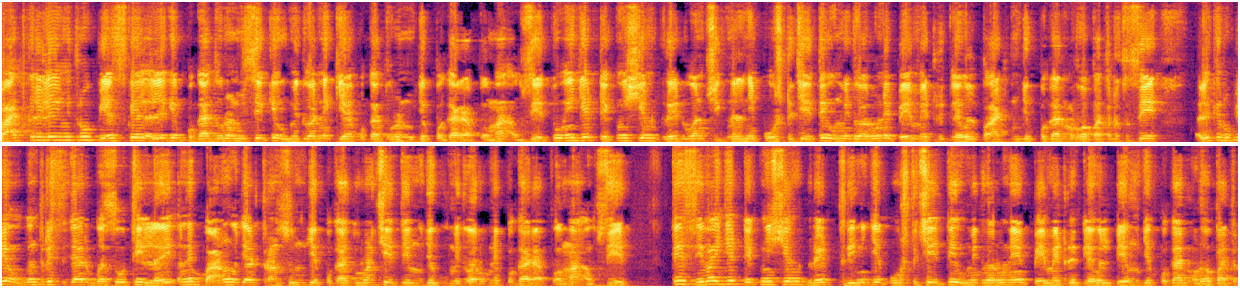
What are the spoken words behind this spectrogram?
વાત કરી લઈએ મિત્રો પે સ્કેલ એટલે કે પગાર ધોરણ વિશે કે ઉમેદવારને કયા પગાર ધોરણ મુજબ પગાર આપવામાં આવશે. તો અહીં જે ટેકનિશિયન ગ્રેડ વન સિગ્નલની પોસ્ટ છે, તે ઉમેદવારોને પે મેટ્રિક લેવલ પાંચ મુજબ પગાર મળવા પાત્ર થશે. એટલે કે રૂપિયા ઓગણત્રીસ હજાર બસો થી લઈ અને બાણું હજાર ત્રણસો જે પગાર ધોરણ છે, તે મુજબ ઉમેદવારોને પગાર આપવામાં આવશે. તે સિવાય જે ટેકનિશિયન ગ્રેડ થ્રી ની જે પોસ્ટ છે તે ઉમેદવારોને પે મેટ્રિક લેવલ બે મુજબ પગાર મળવાપાત્ર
